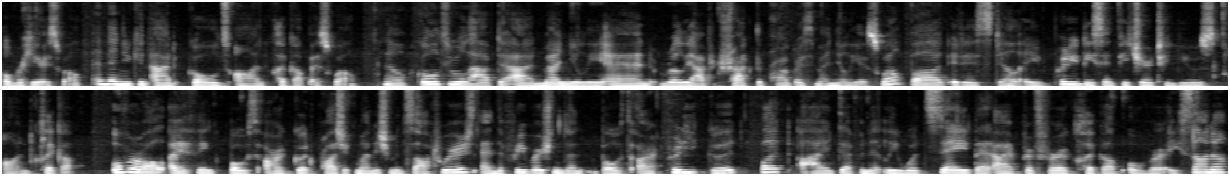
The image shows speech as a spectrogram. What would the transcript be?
over here as well and then you can add goals on clickup as well now goals you will have to add manually and really have to track the progress manually as well but it is still a pretty decent feature to use on clickup Overall, I think both are good project management softwares and the free versions on both are pretty good, but I definitely would say that I prefer ClickUp over Asana.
